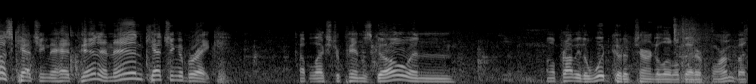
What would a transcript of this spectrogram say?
Just catching the head pin and then catching a break. A couple extra pins go and well probably the wood could have turned a little better for him but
